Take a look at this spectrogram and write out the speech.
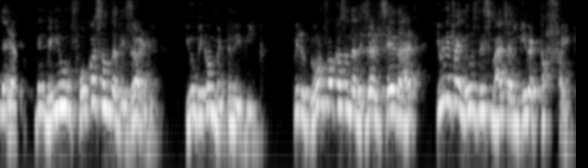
Yeah. When you focus on the result, you become mentally weak. When you don't focus on the result, say that even if I lose this match, I will give a tough fight.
